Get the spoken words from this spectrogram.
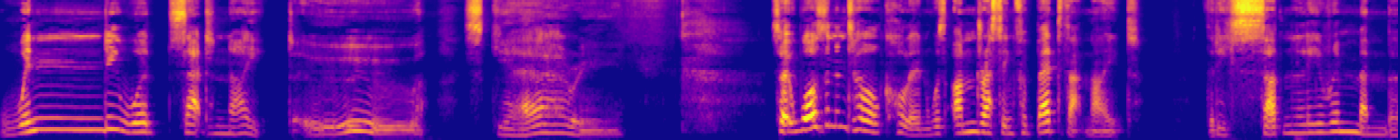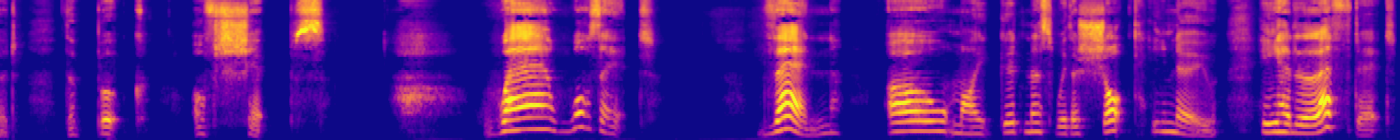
Windy Woods at Night. Ooh, scary. So it wasn't until Colin was undressing for bed that night that he suddenly remembered the Book of Ships. Where was it? Then Oh my goodness, with a shock he knew he had left it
